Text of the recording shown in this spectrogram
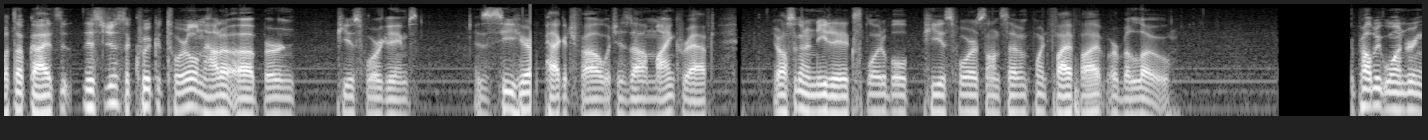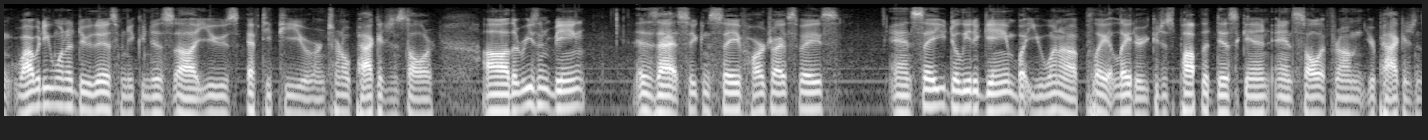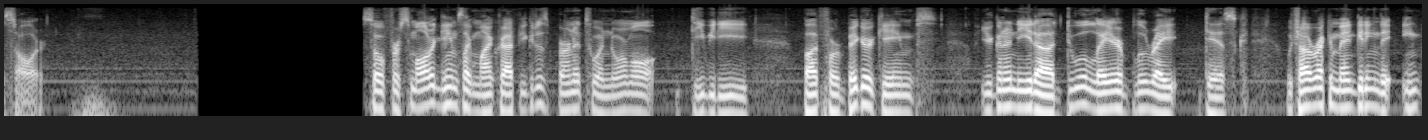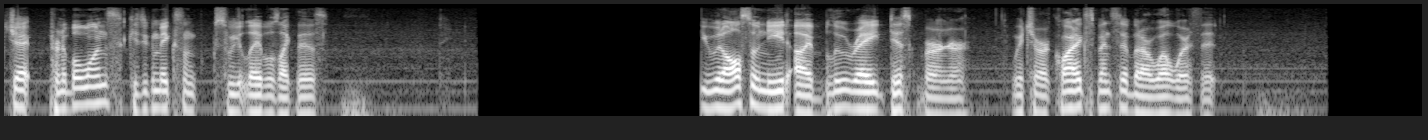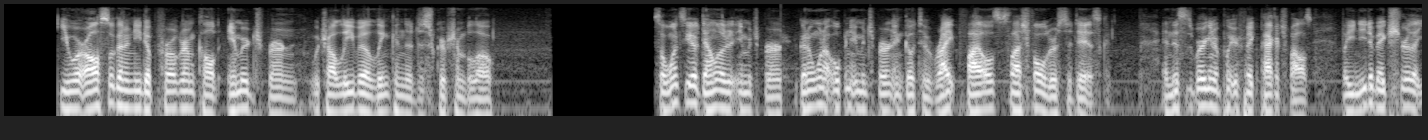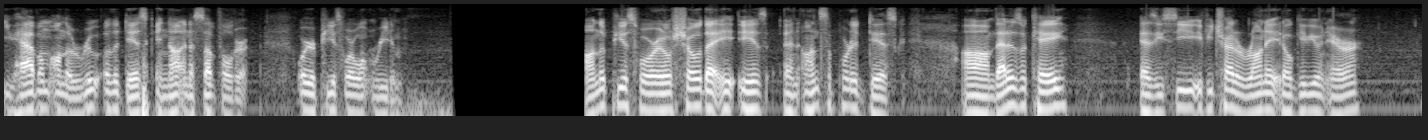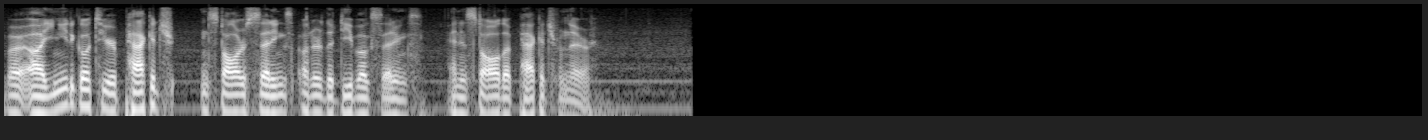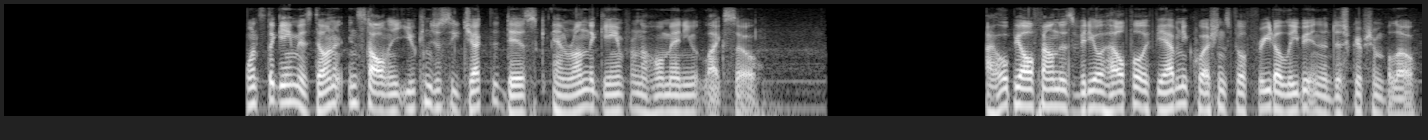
What's up guys, this is just a quick tutorial on how to uh, burn PS4 games. As you see here, package file which is uh, Minecraft. You're also going to need an exploitable PS4 that's on 7.55 or below. You're probably wondering, why would you want to do this when you can just uh, use FTP or internal package installer? Uh, the reason being is that so you can save hard drive space and say you delete a game but you want to play it later, you could just pop the disk in and install it from your package installer. So for smaller games like Minecraft, you could just burn it to a normal DVD, but for bigger games, you're going to need a dual layer Blu-ray disc, which I recommend getting the inkjet printable ones, because you can make some sweet labels like this. You would also need a Blu-ray disc burner, which are quite expensive but are well worth it. You are also going to need a program called ImgBurn, which I'll leave a link in the description below. So once you have downloaded ImgBurn, you're going to want to open ImgBurn and go to Write Files slash Folders to Disk. And this is where you're going to put your fake package files. But you need to make sure that you have them on the root of the disk and not in a subfolder, or your PS4 won't read them. On the PS4, it'll show that it is an unsupported disk. Um, that is okay. As you see, if you try to run it, it'll give you an error. But uh, you need to go to your package installer settings under the debug settings and install the package from there. Once the game is done installing, you can just eject the disk and run the game from the home menu like so. I hope you all found this video helpful. If you have any questions, feel free to leave it in the description below.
